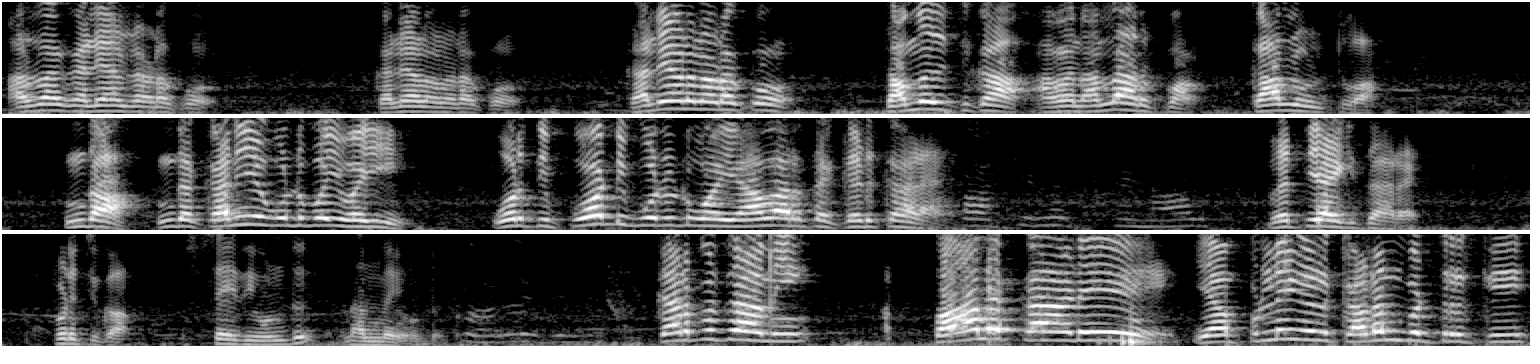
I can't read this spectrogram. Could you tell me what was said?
அதுதான் கல்யாணம் நடக்கும். கல்யாணம் நடக்கும். கல்யாணம் நடக்கும். சம்மதிச்சுக்கா. அவன் நல்லா இருப்பான். காலில் விட்டு வா. இந்தா இந்த கனியை கொண்டு போய் வை. ஒருத்தி போட்டி போட்டுட்டு உன் வியாபாரத்தை கெடுக்காட வெற்றியாக்கி தரேன். பிடிச்சிக்கோ. செய்தி உண்டு நன்மை உண்டு. கருப்பசாமி பாலக்காடு. என் பிள்ளைகள் கடன் பட்டிருக்கு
